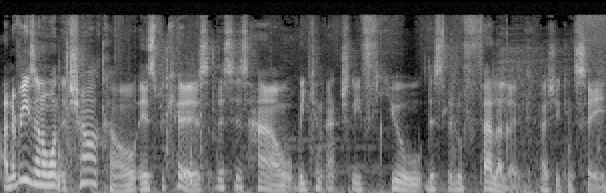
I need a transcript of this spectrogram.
And the reason I want the charcoal is because this is how we can actually fuel this little fella, look, as you can see.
